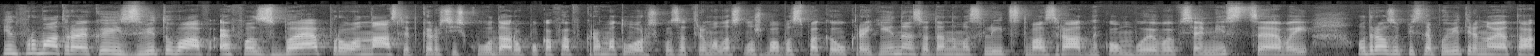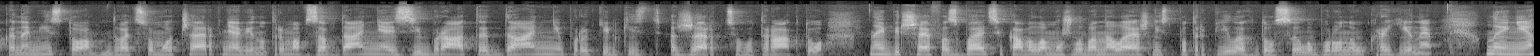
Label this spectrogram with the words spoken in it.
Інформатора, який звітував ФСБ про наслідки російського удару по кафе в Краматорську, затримала служба безпеки України. За даними слідства, зрадником виявився місцевий. Одразу після повітряної атаки на місто, 27 червня, він отримав завдання зібрати дані про кількість жертв цього теракту. Найбільше ФСБ цікавила можлива належність потерпілих до Сил оборони України. Нині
